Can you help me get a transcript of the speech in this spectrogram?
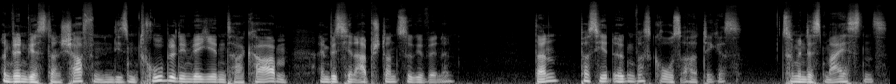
Und wenn wir es dann schaffen, in diesem Trubel, den wir jeden Tag haben, ein bisschen Abstand zu gewinnen, dann passiert irgendwas Großartiges. Zumindest meistens.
